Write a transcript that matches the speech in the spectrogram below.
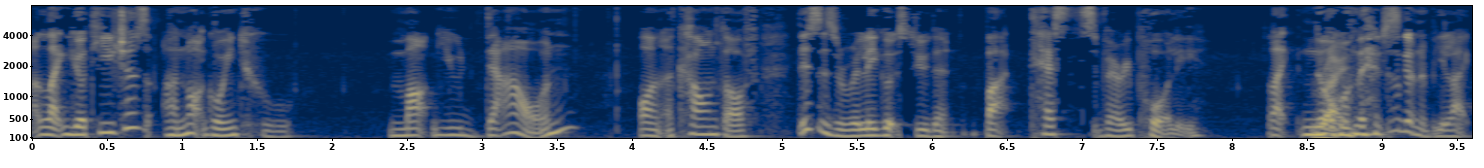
like your teachers are not going to mark you down on account of this is a really good student but tests very poorly like no Right. they're just going to be like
